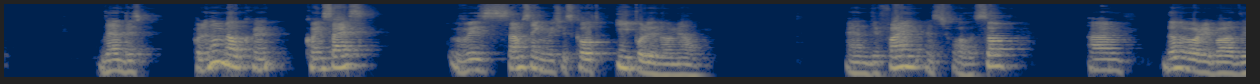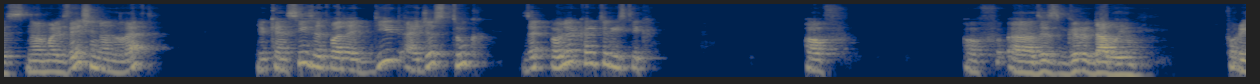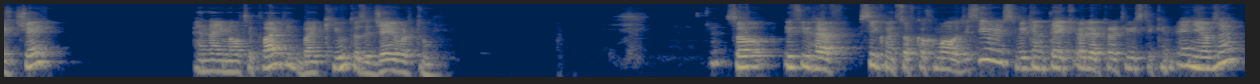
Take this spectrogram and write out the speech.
then this polynomial co coincides with something which is called E polynomial and defined as follows. So um, don't worry about this normalization on the left. You can see that what I did, I just took the Euler characteristic of, of uh, this W for each j, and I multiplied it by q to the j over 2. So if you have sequence of cohomology series, we can take Euler characteristic in any of them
